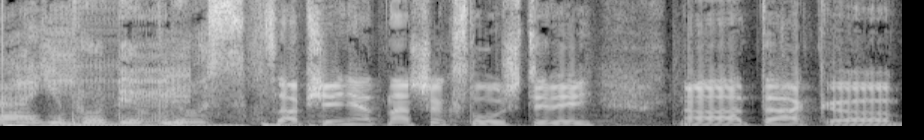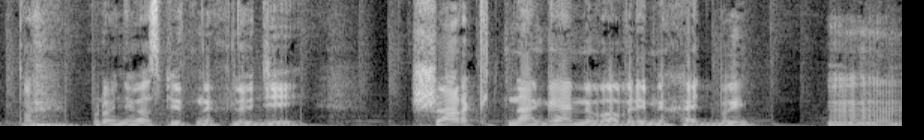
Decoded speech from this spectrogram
На Европе плюс. Сообщение от наших слушателей. А, так, э, про невоспитанных людей. Шаркать ногами во время ходьбы. То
